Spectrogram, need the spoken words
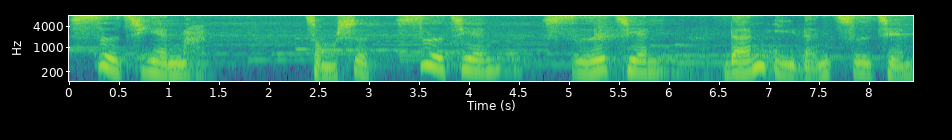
世间呐，总是世间、时间、人与人之间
